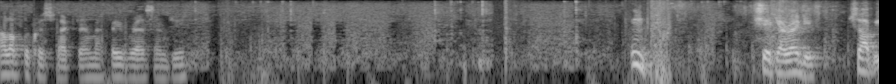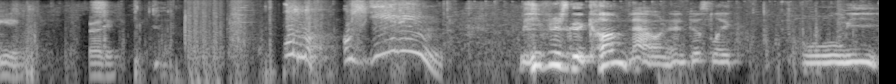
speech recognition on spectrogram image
I love the Kriss Vector, my favorite SMG. Mm. Shit, get ready. Stop eating. Ready. Oh no! I was eating! Beaver's gonna come down and just like, holy.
